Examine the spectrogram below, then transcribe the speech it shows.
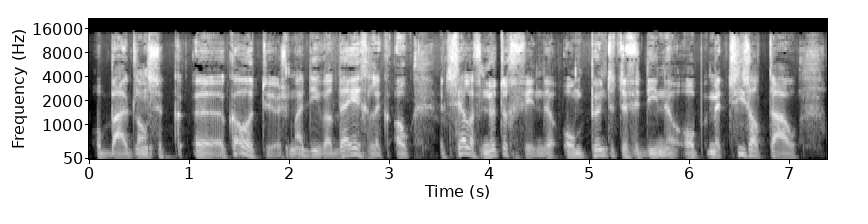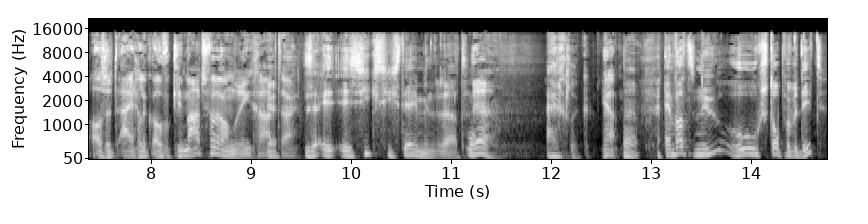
op buitenlandse uh, co-auteurs, maar die wel degelijk ook het zelf nuttig vinden om punten te verdienen op met Cisaltouw als het eigenlijk over klimaatverandering gaat ja, daar. Het is een, een ziek systeem inderdaad. Ja. Eigenlijk. Ja. ja. En wat nu? Hoe stoppen we dit?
